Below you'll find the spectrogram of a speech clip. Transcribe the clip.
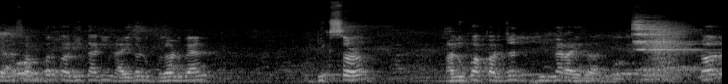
जनसंपर्क अधिकारी रायगड ब्लड बँक डिक्सळ तालुका कर्जत जिल्हा रायगड. तर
